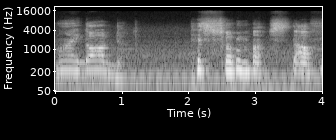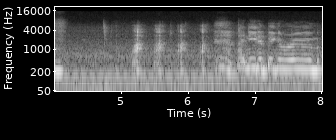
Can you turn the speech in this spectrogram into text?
My god. There's so much stuff. I need a bigger room.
